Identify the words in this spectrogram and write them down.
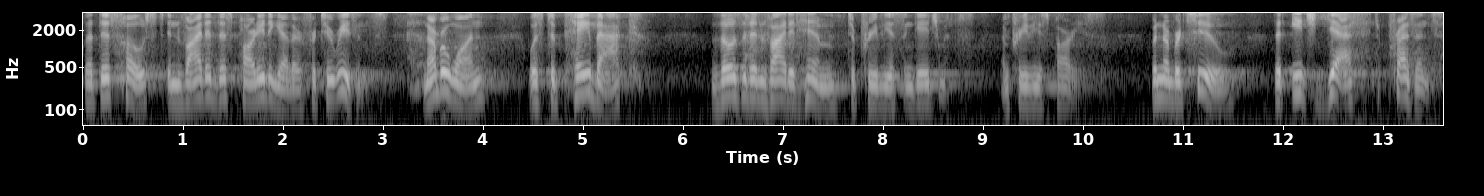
that this host invited this party together for two reasons. Number one was to pay back those that invited him to previous engagements and previous parties. But number two, that each guest present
